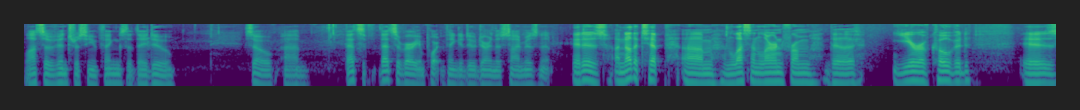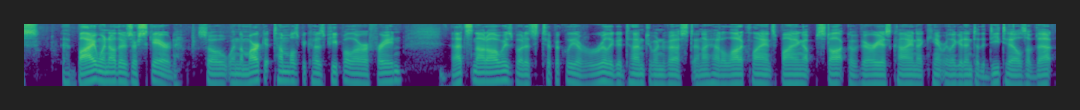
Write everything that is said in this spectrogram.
Lots of interesting things that they do. So um, that's that's a very important thing to do during this time, isn't it? It is. Another tip um, and lesson learned from the year of COVID is buy when others are scared. So when the market tumbles because people are afraid, that's not always, but it's typically a really good time to invest. And I had a lot of clients buying up stock of various kind. I can't really get into the details of that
